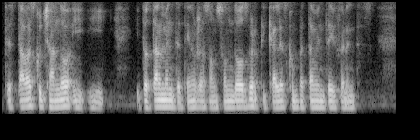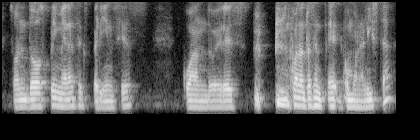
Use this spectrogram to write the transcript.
te estaba escuchando y, y, y totalmente tienes razón, son dos verticales completamente diferentes son dos primeras experiencias cuando eres, cuando entras eh, como analista.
